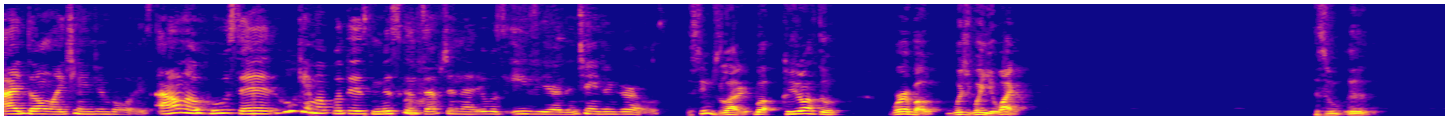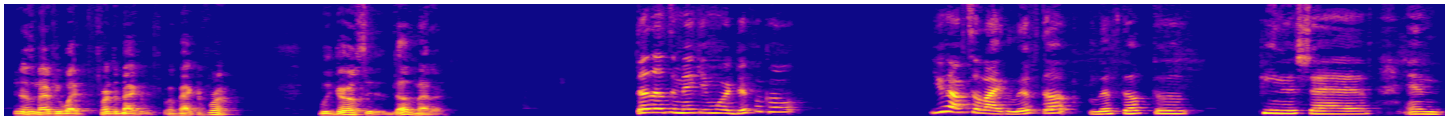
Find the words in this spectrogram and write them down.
I don't like changing boys. I don't know who said who came up with this misconception that it was easier than changing girls. It seems like well, because you don't have to worry about which way you wipe. It's, it, it doesn't matter if you wipe front to back or back to front. With girls, it does matter. That doesn't make it more difficult. You have to like lift up, lift up the penis shaft and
